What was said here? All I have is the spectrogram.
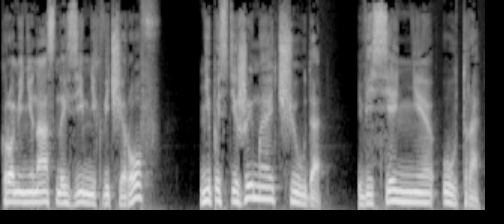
кроме ненастных зимних вечеров, непостижимое чудо, весеннее утро –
